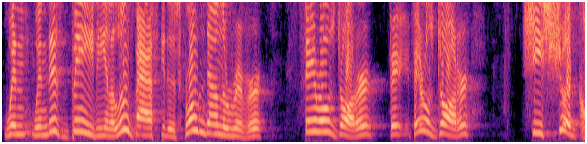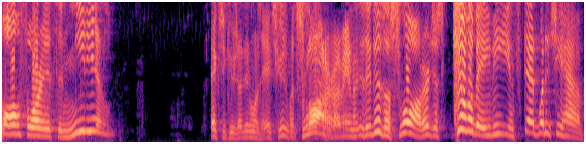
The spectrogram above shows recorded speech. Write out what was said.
when, when this baby in a little basket is floating down the river, Pharaoh's daughter, Pharaoh's daughter, she should call for its immediate execution. I didn't want to say execution, but slaughter. I mean, it is a slaughter. Just kill the baby. Instead, what did she have?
